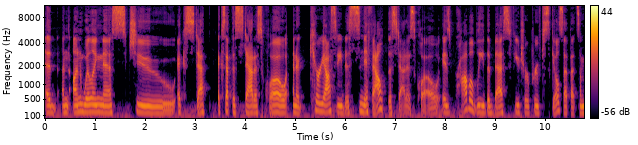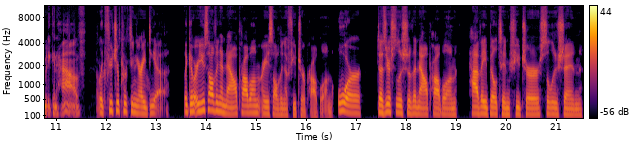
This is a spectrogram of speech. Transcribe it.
an, an unwillingness to accept accept the status quo and a curiosity to sniff out the status quo is probably the best future proofed skill set that somebody can have. Like future proofing your idea like, are you solving a now problem? Or are you solving a future problem? Or does your solution of the now problem have a built in future solution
